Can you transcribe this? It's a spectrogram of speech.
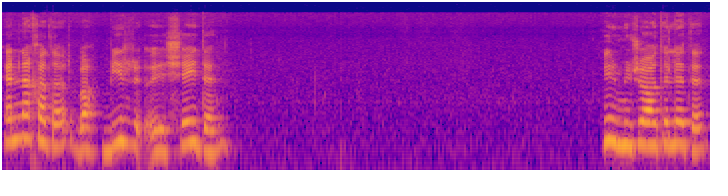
Her ne kadar bak bir e, şeyden bir mücadeleden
